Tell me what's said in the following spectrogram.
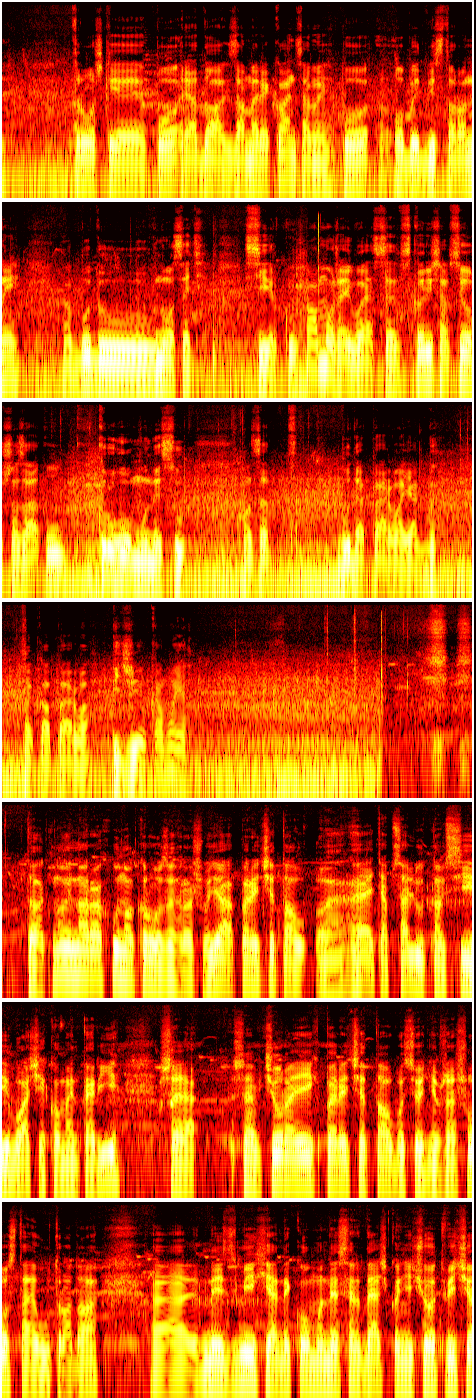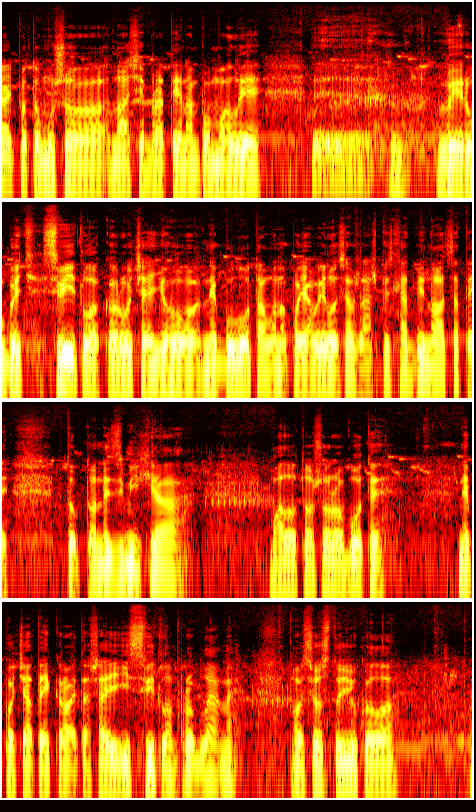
трошки по рядах з американцями по обидві сторони буду вносити сірку. А може й весь. Скоріше всього, що за у, кругом унесу. Оце буде перша, якби така перша підживка моя. Так, ну і на рахунок розіграшу. Я перечитав е, геть абсолютно всі ваші коментарі. Ще, ще вчора я їх перечитав, бо сьогодні вже шосте утро. Да? Е, Не зміг я нікому не сердечко нічого відповідати, тому що наші брати нам допомогли вирубити світло. Коротше, його не було, там воно з'явилося вже аж після 12. Тобто не зміг я. Мало того, що роботи не початий край, та ще й із світлом проблеми. Ось я стою коло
